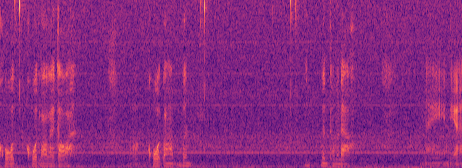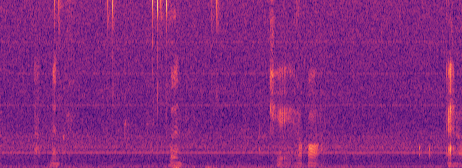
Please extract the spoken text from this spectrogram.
โค้ดโค้ดเราอะไรต่อโค้ดว่าเบิ้ลเบิ้ลธรรมดาไหนเนี่ยเบิ้ลเบิ้ลโอเค แล้วก็แอนโอ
